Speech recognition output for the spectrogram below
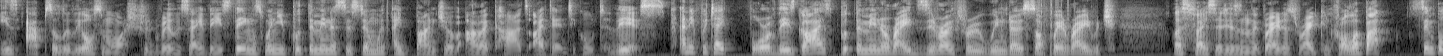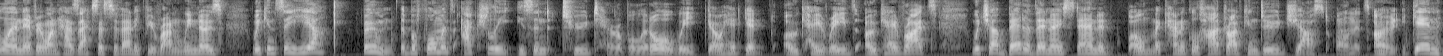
is absolutely awesome, or I should really say these things, when you put them in a system with a bunch of other cards identical to this. And if we take four of these guys, put them in a RAID 0 through Windows Software RAID, which, let's face it, isn't the greatest RAID controller, but simple and everyone has access to that if you run Windows, we can see here, boom, the performance actually isn't too terrible at all. We go ahead get okay reads, okay writes, which are better than a standard, well, mechanical hard drive can do just on its own. Again,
